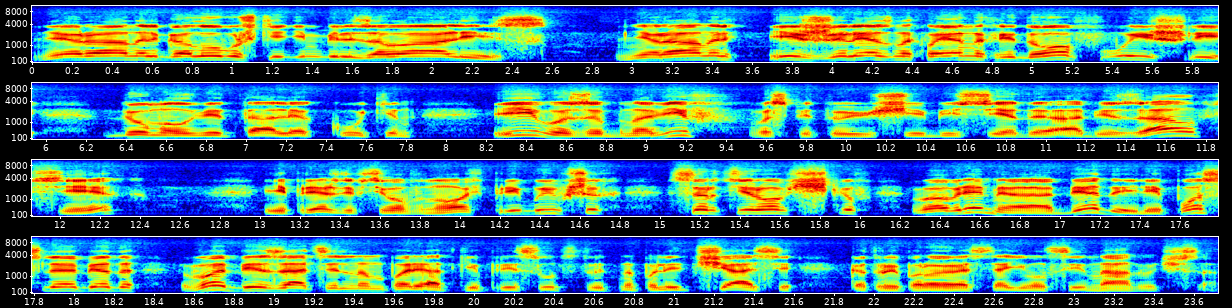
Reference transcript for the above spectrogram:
Не рано ли, голубушки, дембельзовались? Не рано ли из железных военных рядов вышли, думал Виталий Кукин, и, возобновив воспитующие беседы, обязал всех и прежде всего вновь прибывших сортировщиков во время обеда или после обеда в обязательном порядке присутствовать на политчасе, который порой растягивался и на два часа.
